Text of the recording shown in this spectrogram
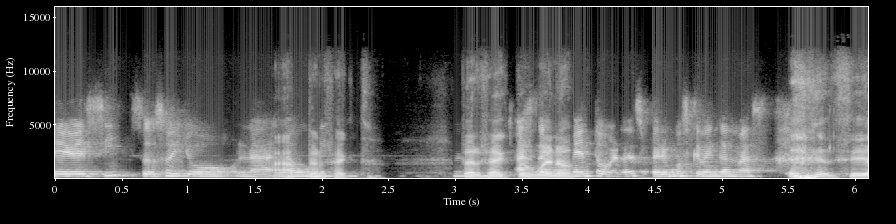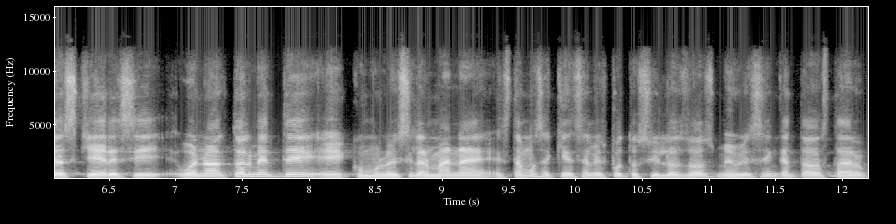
Eh, sí, soy yo la, ah, Perfecto. Perfecto. Hasta bueno, el momento, ¿verdad? Esperemos que vengan más. si Dios quiere, sí. Bueno, actualmente, eh, como lo dice la hermana, estamos aquí en San Luis Potosí los dos. Me hubiese encantado estar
